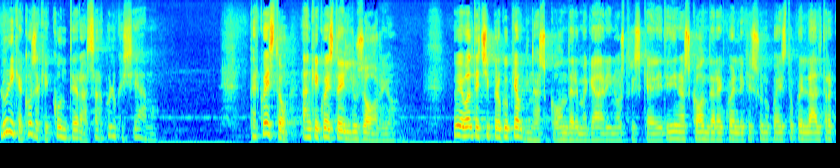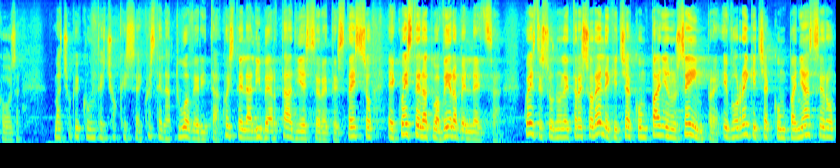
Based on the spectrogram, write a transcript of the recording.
L'unica cosa che conterà sarà quello che siamo. Per questo anche questo è illusorio. Noi a volte ci preoccupiamo di nascondere magari i nostri scheletri, di nascondere quelle che sono questo, quell'altra cosa, ma ciò che conta è ciò che sei, questa è la tua verità, questa è la libertà di essere te stesso e questa è la tua vera bellezza. Queste sono le tre sorelle che ci accompagnano sempre e vorrei che ci accompagnassero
